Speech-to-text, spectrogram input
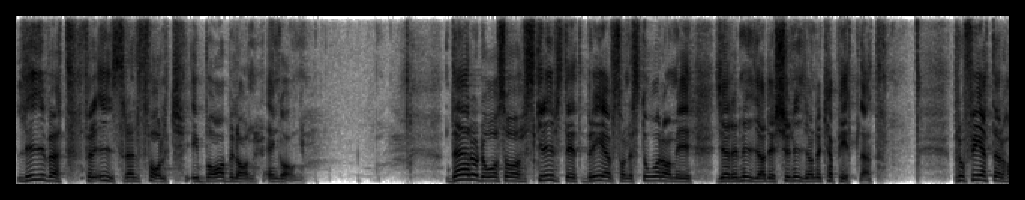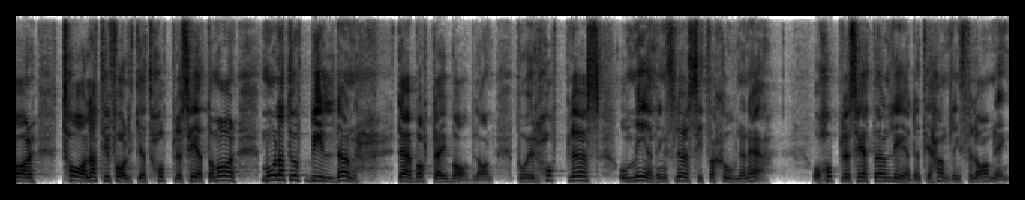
livet för Israels folk i Babylon en gång. Där och då så skrivs det ett brev som det står om i Jeremia, det 29 kapitlet. Profeter har talat till folket hopplöshet. De har målat upp bilden där borta i Babylon på hur hopplös och meningslös situationen är. Och hopplösheten leder till handlingsförlamning.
